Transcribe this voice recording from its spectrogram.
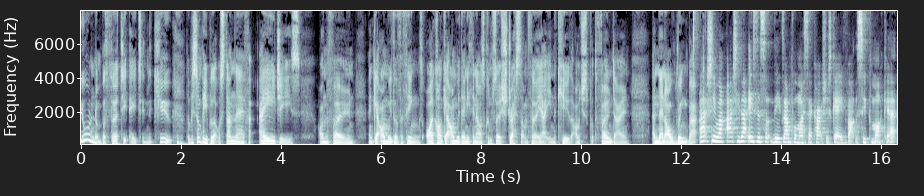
"You're number thirty-eight in the queue," there'll be some people that will stand there for ages on the phone and get on with other things. I can't get on with anything else because I'm so stressed that I'm 38 in the queue that I'll just put the phone down and then I'll ring back. Actually, my, actually, that is the the example my psychiatrist gave about the supermarket.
